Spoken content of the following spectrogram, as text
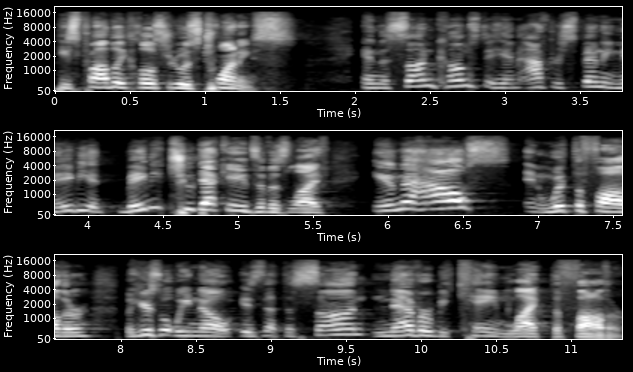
He's probably closer to his 20s. And the son comes to him after spending maybe, a, maybe two decades of his life in the house and with the father. But here's what we know is that the son never became like the father.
